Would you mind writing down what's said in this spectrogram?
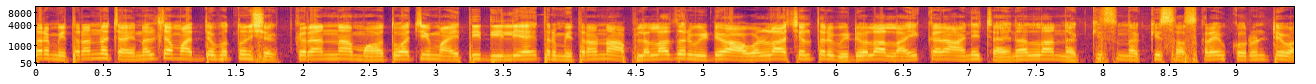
तर मित्रांनो चॅनलच्या माध्यमातून शेतकऱ्यांना महत्त्वाची माहिती दिली आहे. तर मित्रांनो आपल्याला जर व्हिडिओ आवडला असेल तर व्हिडिओला लाईक करा आणि चॅनलला नक्कीच नक्कीच सबस्क्राईब करून ठेवा.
